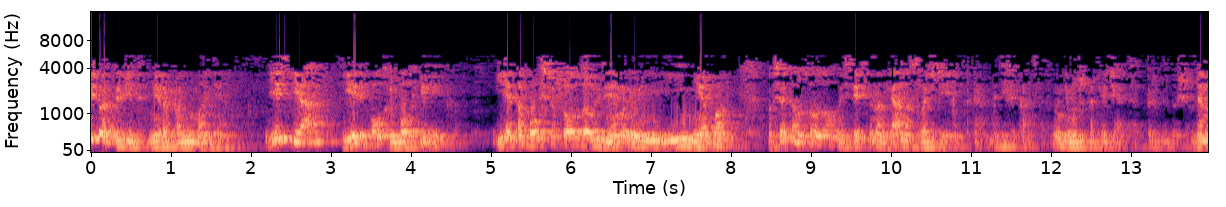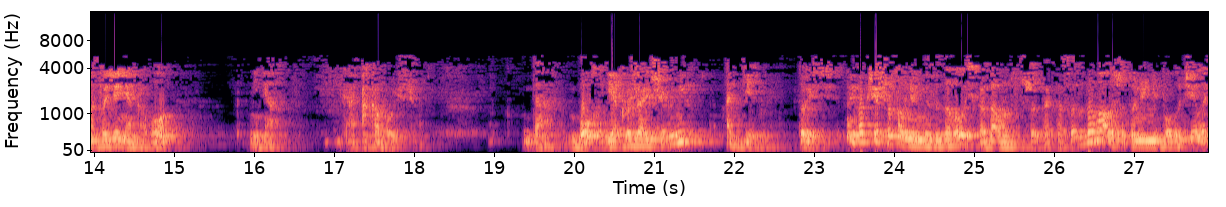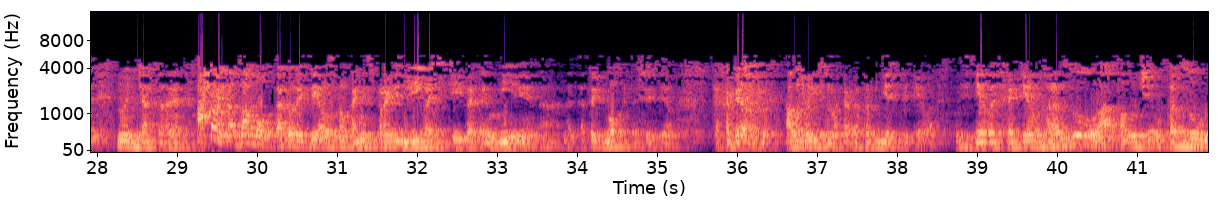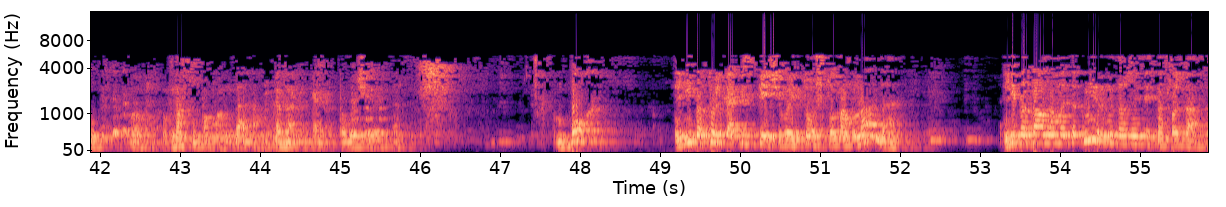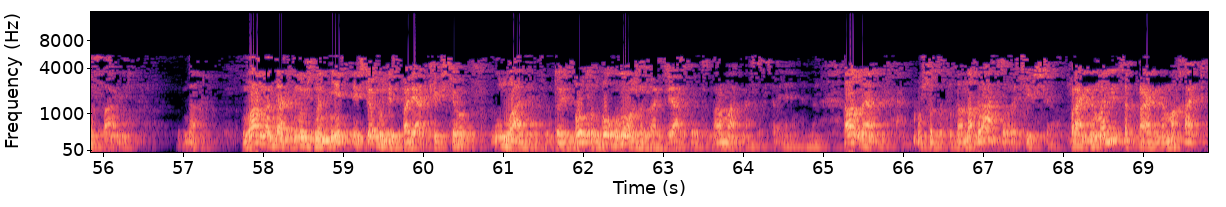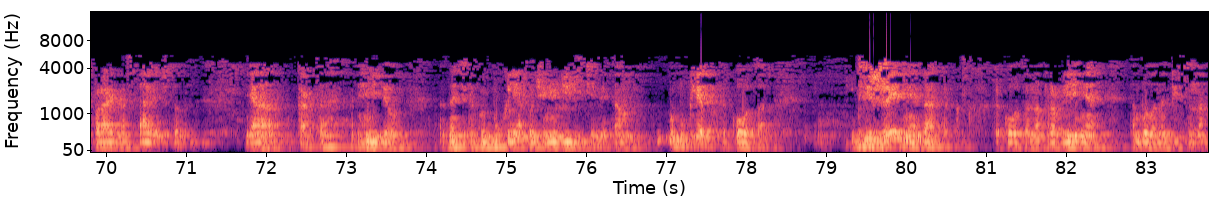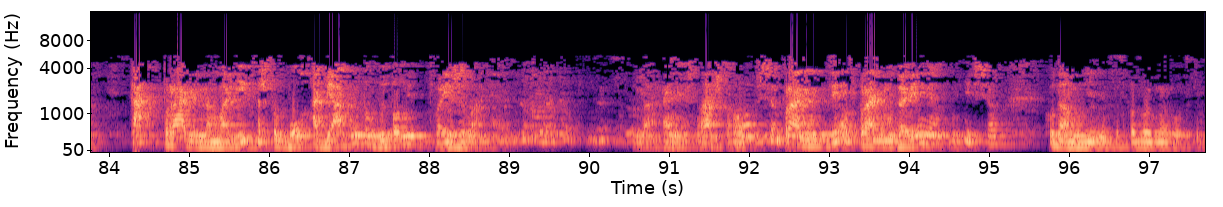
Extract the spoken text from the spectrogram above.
Четвертый вид миропонимания. Есть я, есть Бог, и Бог велик. И это Бог все создал, землю и, и небо. Но все это он создал, естественно, для наслаждения. Такая модификация. Ну, немножко отличается от предыдущего. Для наслаждения кого? Меня. А кого еще? Да. Бог и окружающий мир отдельно. То есть, ну и вообще что-то у него не задавалось, когда он что-то это создавал, что-то у него не получилось. Ну и часто говорят, а что это за Бог, который сделал столько несправедливости в этом мире? Да, да, то есть Бог это все сделал. Как опять Алла Борисовна когда-то в детстве пела. Сделать хотел грозу, а получил козу. Ну, в носу, по-моему, да, там коза какая-то получилась. Да. Бог либо только обеспечивает то, что нам надо, либо дал нам этот мир, мы должны здесь наслаждаться сами. Да. Главное дать в нужном месте, все будет в порядке, все уладится. То есть Бог, Богу можно дать взятку, это нормальное состояние. Да. Главное, ну, что-то туда набрасывать и все. Правильно молиться, правильно махать, правильно ставить что-то. Я как-то видел, знаете, такой буклет очень удивительный. Там ну, буклет какого-то движения, да, как, какого-то направления там было написано, как правильно молиться, чтобы Бог обязан был выполнить твои желания. Да, конечно. А что? Вот все правильно сделал, с правильным ударением, и все. Куда мы денемся с подводной лодки?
